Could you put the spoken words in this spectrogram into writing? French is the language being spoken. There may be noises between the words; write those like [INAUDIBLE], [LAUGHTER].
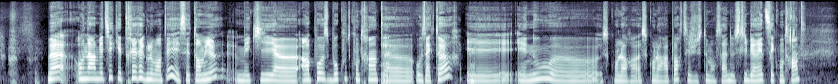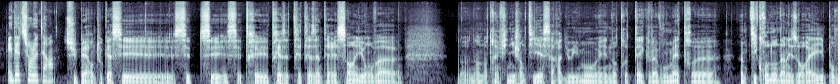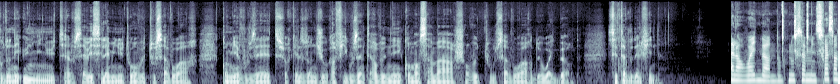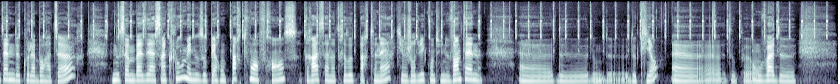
Bah, on a un métier qui est très réglementé, et c'est tant mieux, mais qui euh, impose beaucoup de contraintes euh, aux acteurs. Et, et nous, euh, ce qu'on leur, ce qu'on leur apporte, c'est justement ça, de se libérer de ces contraintes et d'être sur le terrain. Super. En tout cas, c'est très, très, très, très intéressant et on va, euh, dans notre infinie gentillesse à Radio Imo et notre tech, va vous mettre euh, un petit chrono dans les oreilles pour vous donner une minute. Vous savez, c'est la minute où on veut tout savoir. Combien vous êtes, sur quelle zone géographique vous intervenez, comment ça marche. On veut tout savoir de Whitebird. C'est à vous, Delphine. Alors Whitebird, donc nous sommes une soixantaine de collaborateurs. Nous sommes basés à Saint-Cloud, mais nous opérons partout en France grâce à notre réseau de partenaires qui aujourd'hui compte une vingtaine euh, de, donc de, de clients. Euh, donc euh, on va de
